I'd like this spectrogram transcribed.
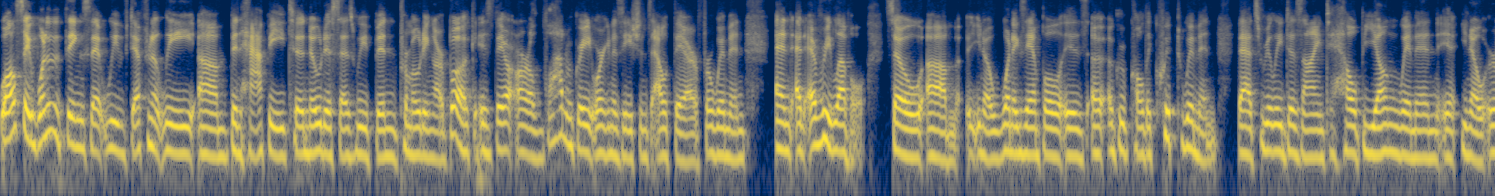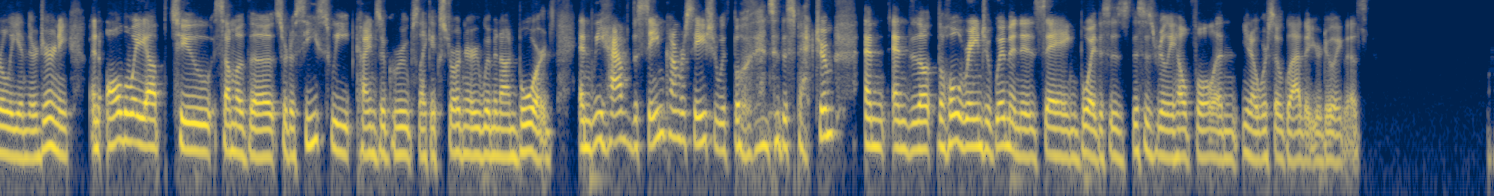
Well, I'll say one of the things that we've definitely um, been happy to notice as we've been promoting our book is there are a lot of great organizations out there for women and at every level. So, um, you know, one example is a, a, group called Equipped Women that's really designed to help young women, you know, early in their journey, and all the way up to some of the sort of C-suite kinds of groups like Extraordinary Women on Boards. And we have the same conversation with both ends of the spectrum, and and the the whole range of women is saying, "Boy, this is this is really helpful," and you know, we're so glad that you're doing this.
